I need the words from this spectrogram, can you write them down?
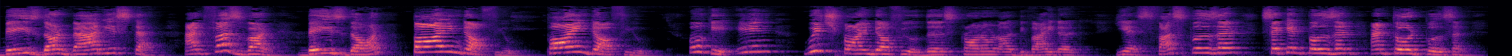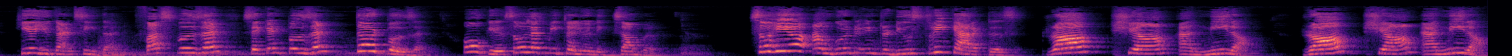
based on various type and first one based on point of view. Point of view. Okay in which point of view this pronoun are divided? Yes first person second person and third person. Here you can see that. First person second person third person. Okay so let me tell you an example. So here i'm going to introduce three characters. Ram shyam and meera. Ram shyam and meera.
